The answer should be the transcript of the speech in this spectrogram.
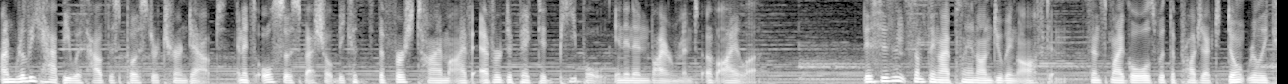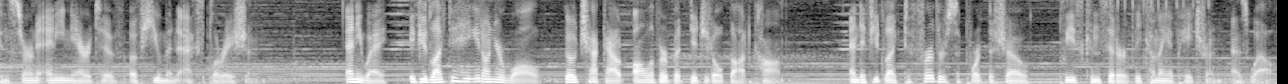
I'm really happy with how this poster turned out, and it's also special because it's the first time I've ever depicted people in an environment of Isla. This isn't something I plan on doing often, since my goals with the project don't really concern any narrative of human exploration. Anyway, if you'd like to hang it on your wall, go check out oliverbutdigital.com. And if you'd like to further support the show, please consider becoming a patron as well.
